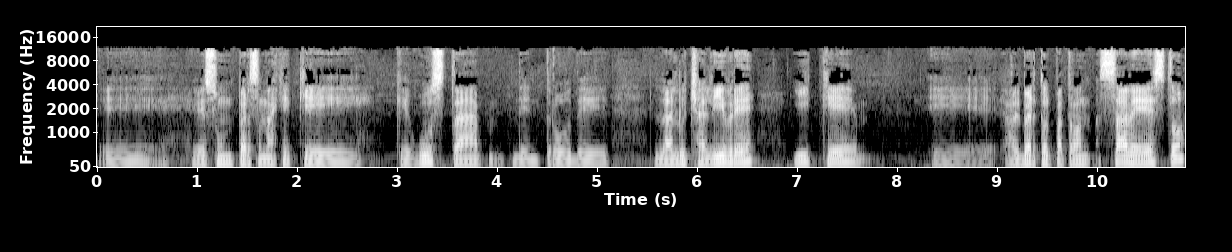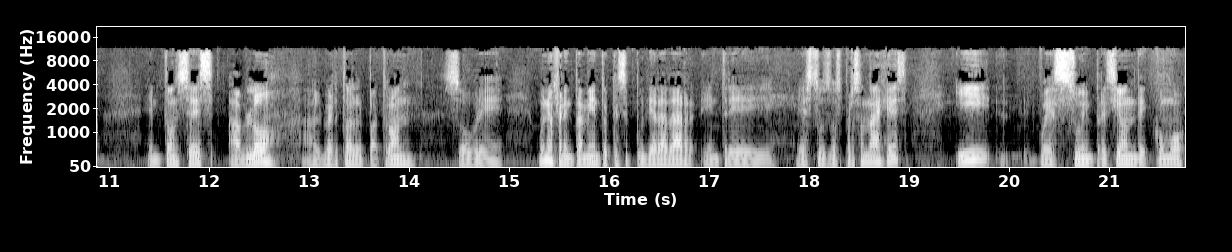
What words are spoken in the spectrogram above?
eh, es un personaje que, que gusta dentro de la lucha libre y que eh, Alberto el Patrón sabe esto. Entonces habló Alberto el Patrón sobre un enfrentamiento que se pudiera dar entre estos dos personajes y pues su impresión de cómo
